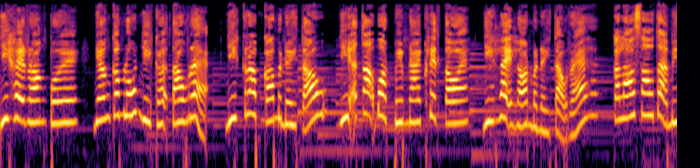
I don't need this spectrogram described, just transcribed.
ញីហេរងពើញ៉ាងកំលូនញីកតោរ៉ាញីក្របក៏ម្នេះតោញីអតបតពីមណៃគ្រិតតយញីឡៃឡនម្នេះតោរ៉ាកលោសោតែមី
